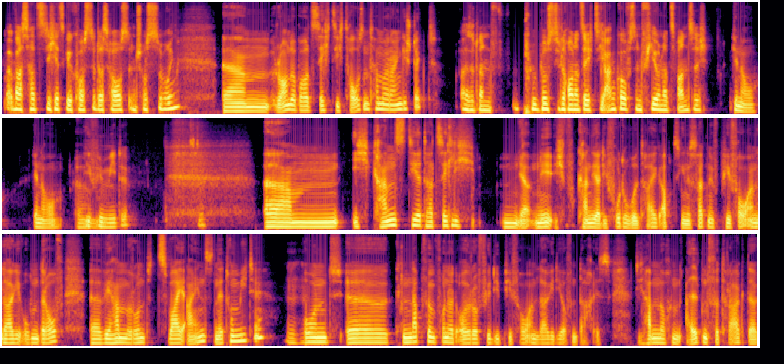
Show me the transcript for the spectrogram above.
Was hat es dich jetzt gekostet, das Haus in Schuss zu bringen? Ähm, roundabout 60.000 haben wir reingesteckt. Also dann plus die 360 Ankauf sind 420. Genau, genau. Wie viel ähm, Miete? Ähm, ich kann es dir tatsächlich ja, nee, ich kann ja die Photovoltaik abziehen. Es hat eine PV-Anlage mhm. obendrauf. Äh, wir haben rund 2,1 Nettomiete mhm. und äh, knapp 500 Euro für die PV-Anlage, die auf dem Dach ist. Die haben noch einen alten Vertrag, da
